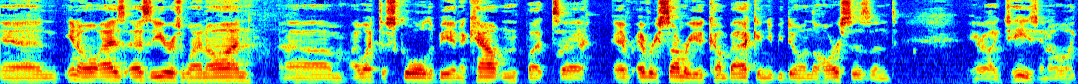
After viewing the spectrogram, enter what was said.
And, you know, as, as the years went on, um, I went to school to be an accountant, but uh, every, every, summer you'd come back and you'd be doing the horses and you're like, geez, you know, like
